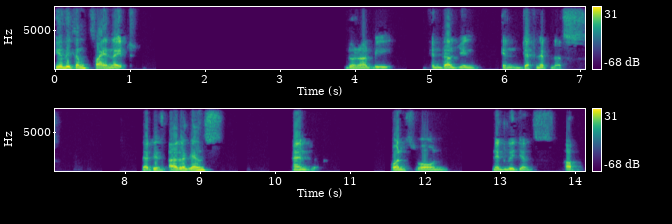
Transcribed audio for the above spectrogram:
You become finite. Do not be indulging in definiteness. That is arrogance and one's own negligence of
